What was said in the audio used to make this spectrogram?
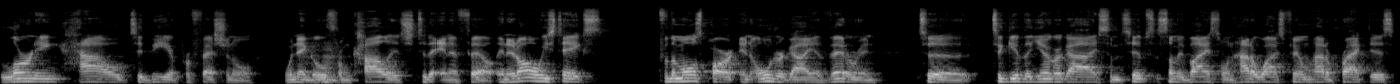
learning how to be a professional when they go Mhm. from college to the NFL, and it always takes, for the most part, an older guy, a veteran, to to give the younger guys some tips, some advice on how to watch film, how to practice,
